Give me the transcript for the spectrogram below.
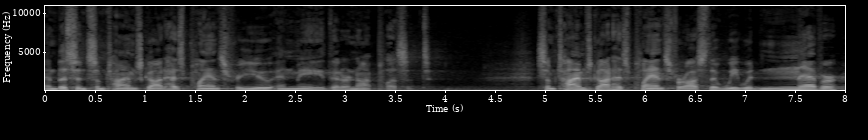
And listen, sometimes God has plans for you and me that are not pleasant. Sometimes God has plans for us that we would never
